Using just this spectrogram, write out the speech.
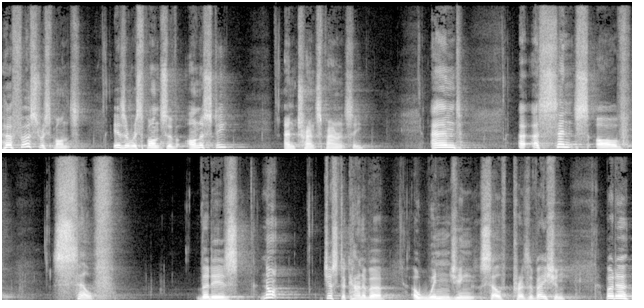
her first response is a response of honesty and transparency and a, sense of self that is not just a kind of a, a whinging self preservation, but a,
